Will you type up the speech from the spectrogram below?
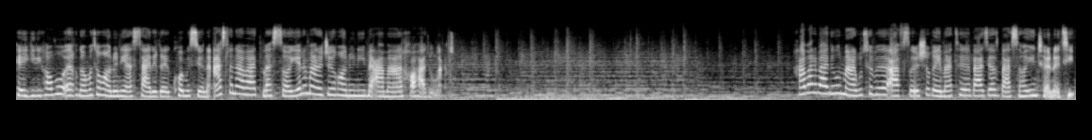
پیگیری ها و اقدامات قانونی از طریق کمیسیون اصل 90 و سایر مراجع قانونی به عمل خواهد اومد. خبر بعدیمون مربوط به افزایش قیمت بعضی از بسته های اینترنتی.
